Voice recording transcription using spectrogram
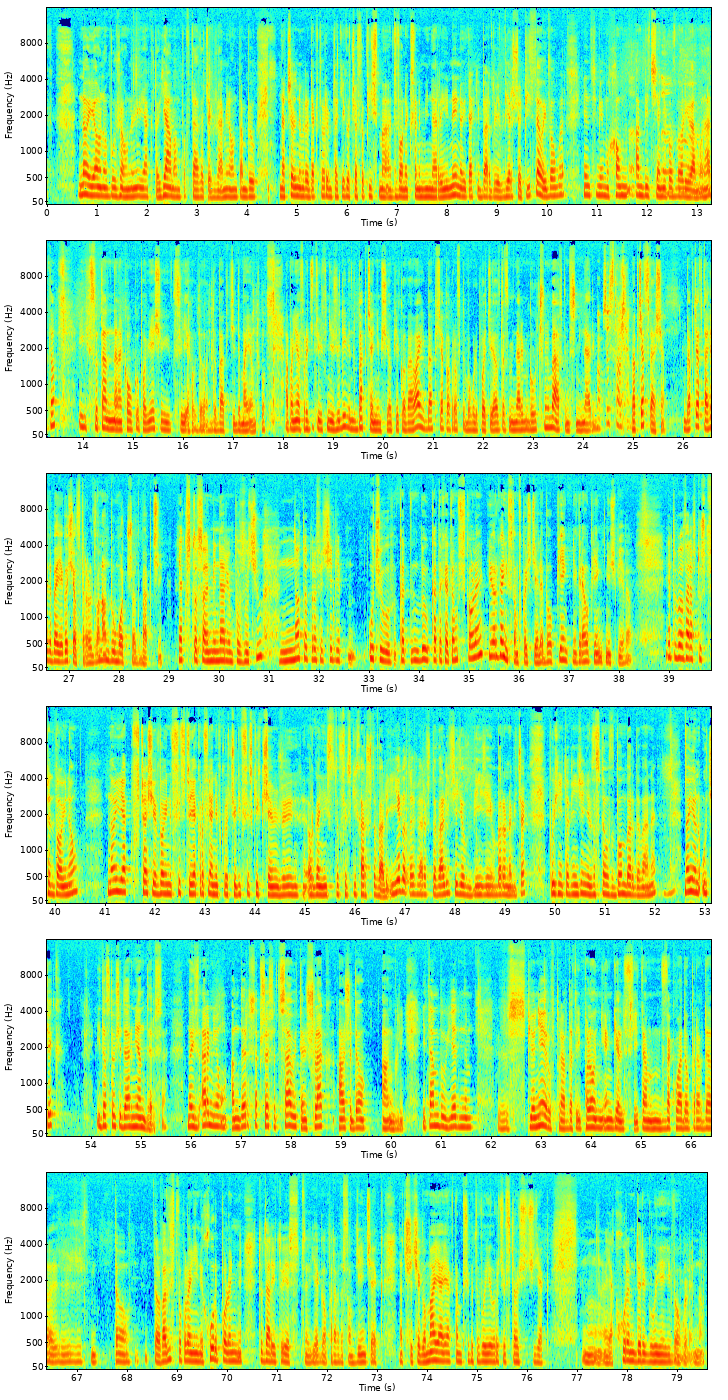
No i on oburzony, jak to ja mam powtarzać egzamin. On tam był naczelnym redaktorem takiego czasopisma Dzwonek Seminaryjny, no i taki bardzo wiersze pisał i w ogóle, więc mu ambicja nie pozwoliła mu na to i sutannę na kołku powiesił i przyjechał do, do babci, do majątku. A ponieważ rodzice już nie żyli, więc babcia nim się opiekowała i babcia po prostu w ogóle płaciła w to seminarium, go utrzymywała w tym seminarium. Babcia Stasia. Babcia Stasia. Babcia Stasia to była jego siostra rodzona, on był młodszy od babci. Jak w to seminarium porzucił, no to proszę ciebie, uczył, był katechetą w szkole i organistą w kościele, bo pięknie grał, pięknie śpiewał. Ja to było zaraz tuż przed wojną. No i jak w czasie wojny wszyscy, jak Rosjanie wkroczyli, wszystkich księży, organistów, wszystkich aresztowali. I jego też aresztowali, siedział w więzieniu w Baronowiczach. Później to więzienie zostało zbombardowane. No i on uciekł i dostał się do armii Andersa. No i z armią Andersa przeszedł cały ten szlak aż do Anglii. I tam był jednym z pionierów, prawda, tej Polonii angielskiej. Tam zakładał, prawda, to Towarzystwo Polonijne, chór polonijny. Tu dalej tu jest jego, prawda, są zdjęcia jak na 3 maja, jak tam przygotowuje uroczystości, jak, mm, jak chórem dyryguje i w ogóle. No.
